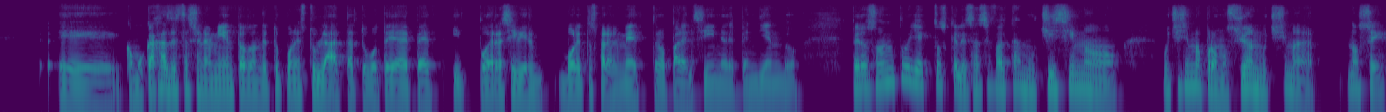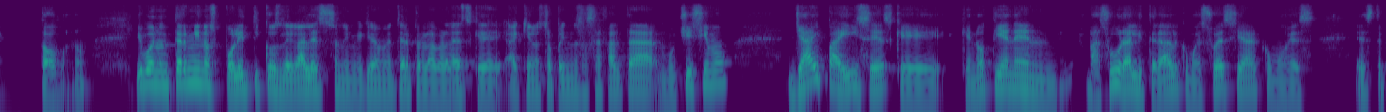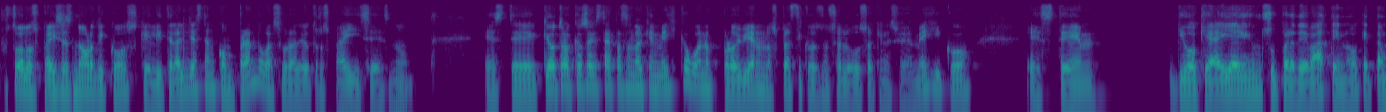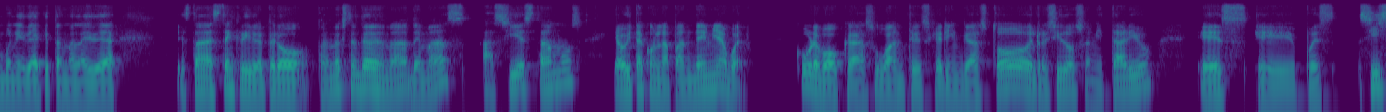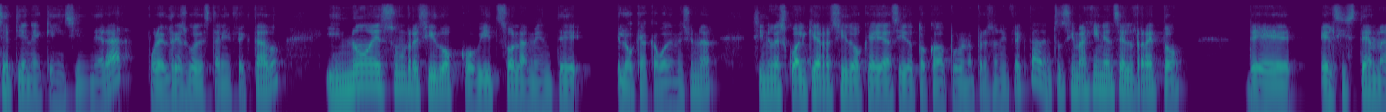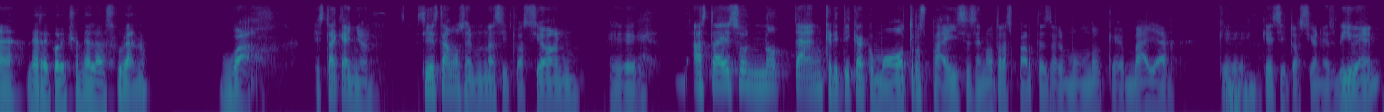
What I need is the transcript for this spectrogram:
eh, como cajas de estacionamiento donde tú pones tu lata, tu botella de PET y puedes recibir boletos para el metro, para el cine, dependiendo. Pero son proyectos que les hace falta muchísimo, muchísima promoción, muchísima, no sé, todo, ¿no? Y bueno, en términos políticos, legales, eso ni me quiero meter, pero la verdad es que aquí en nuestro país nos hace falta muchísimo. Ya hay países que, que no tienen basura, literal, como es Suecia, como es este, pues todos los países nórdicos que literal ya están comprando basura de otros países, ¿no? Este, ¿Qué otra cosa está pasando aquí en México? Bueno, prohibieron los plásticos de un solo uso aquí en la Ciudad de México. Este, digo que ahí hay un súper debate, ¿no? Qué tan buena idea, qué tan mala idea. Está, está increíble, pero para no extender de, más, así estamos. Y ahorita con la pandemia, bueno, cubrebocas, guantes, jeringas, todo el residuo sanitario es, eh, pues, sí se tiene que incinerar por el riesgo de estar infectado y no es un residuo COVID solamente lo que acabo de mencionar, sino es cualquier residuo que haya sido tocado por una persona infectada. Entonces imagínense el reto del el sistema de recolección de la basura, ¿no? Wow, está cañón. Sí estamos en una situación eh, hasta eso no tan crítica como otros países en otras partes del mundo que vaya qué situaciones viven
